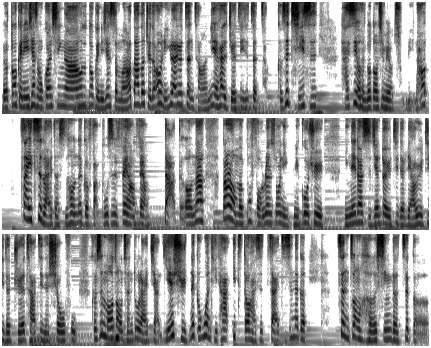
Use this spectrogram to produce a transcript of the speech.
有多给你一些什么关心啊，或者多给你一些什么，然后大家都觉得哦，你越来越正常了，你也开始觉得自己是正常。可是其实还是有很多东西没有处理，然后再一次来的时候，那个反扑是非常非常。大的哦，那当然我们不否认说你你过去你那段时间对于自己的疗愈、自己的觉察、自己的修复，可是某种程度来讲，也许那个问题它一直都还是在，只是那个正中核心的这个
